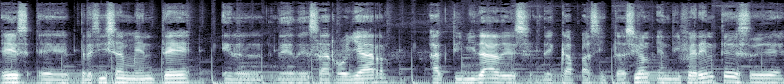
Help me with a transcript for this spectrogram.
es eh, precisamente el de desarrollar actividades de capacitación en diferentes eh,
